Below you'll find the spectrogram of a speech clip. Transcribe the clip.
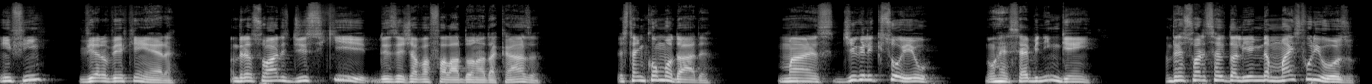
Enfim, vieram ver quem era. André Soares disse que desejava falar à dona da casa. Está incomodada. Mas diga-lhe que sou eu. Não recebe ninguém. André Soares saiu dali ainda mais furioso.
